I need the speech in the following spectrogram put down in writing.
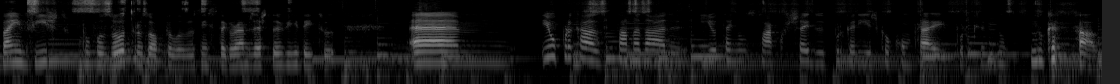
bem visto pelos outros ou pelos Instagrams desta vida e tudo. Ahm, eu por acaso está-me a dar e eu tenho um saco cheio de porcarias que eu comprei porque nu- nunca se sabe.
